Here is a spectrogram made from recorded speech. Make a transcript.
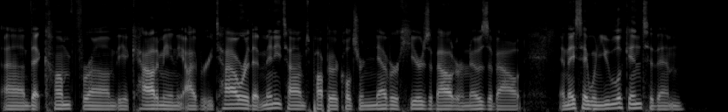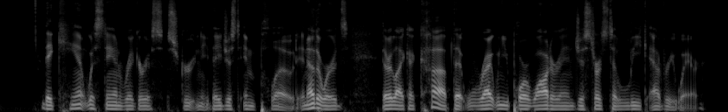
um, that come from the academy and the ivory tower that many times popular culture never hears about or knows about. And they say when you look into them, they can't withstand rigorous scrutiny. They just implode. In other words, they're like a cup that right when you pour water in just starts to leak everywhere.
